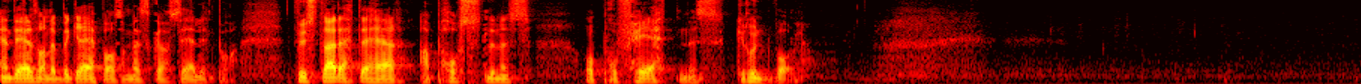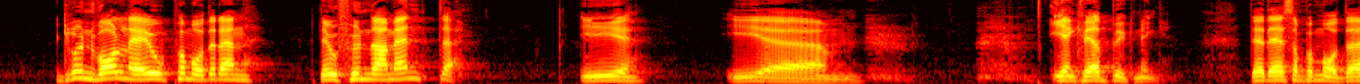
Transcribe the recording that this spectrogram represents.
en del sånne begreper som vi skal se litt på. Først er dette her apostlenes og profetenes grunnvoll. Grunnvollen er jo på en måte den, det er jo fundamentet i, i, uh, i enhver bygning. Det er det som på en måte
